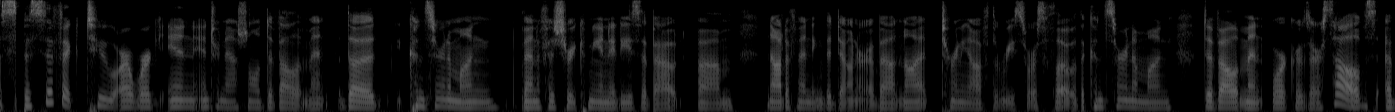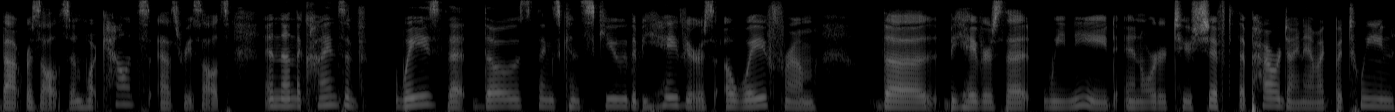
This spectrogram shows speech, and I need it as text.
specific to our work in international development. The concern among beneficiary communities about um, not offending the donor, about not turning off the resource flow, the concern among development workers ourselves about results and what counts as results, and then the kinds of ways that those things can skew the behaviors away from the behaviors that we need in order to shift the power dynamic between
